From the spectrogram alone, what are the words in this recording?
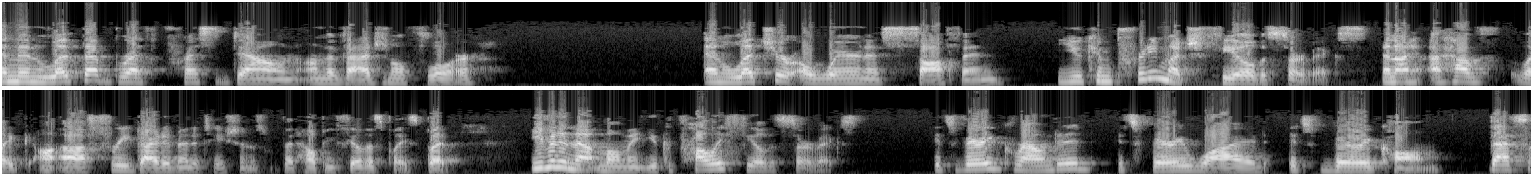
And then let that breath press down on the vaginal floor and let your awareness soften. You can pretty much feel the cervix. And I, I have like uh, uh free guided meditations that help you feel this place. But even in that moment, you could probably feel the cervix. It's very grounded. It's very wide. It's very calm. That's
